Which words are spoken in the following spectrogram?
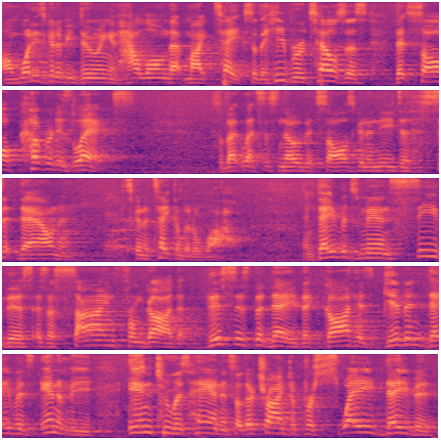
on what he's going to be doing and how long that might take. So the Hebrew tells us that Saul covered his legs. So that lets us know that Saul's going to need to sit down and it's going to take a little while. And David's men see this as a sign from God that this is the day that God has given David's enemy into his hand. And so they're trying to persuade David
